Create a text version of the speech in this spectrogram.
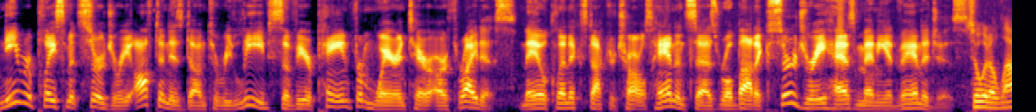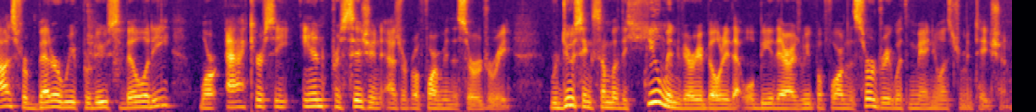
Knee replacement surgery often is done to relieve severe pain from wear and tear arthritis. Mayo Clinic's Dr. Charles Hannon says robotic surgery has many advantages. So it allows for better reproducibility, more accuracy, and precision as we're performing the surgery, reducing some of the human variability that will be there as we perform the surgery with manual instrumentation.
